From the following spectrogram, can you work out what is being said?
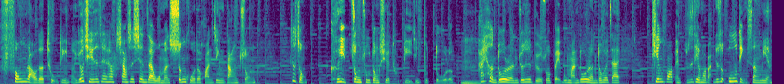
丰饶的土地呢，尤其是像像是现在我们生活的环境当中，这种可以种出东西的土地已经不多了。嗯，还很多人就是，比如说北部，蛮多人都会在天花板，不是天花板，就是屋顶上面，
